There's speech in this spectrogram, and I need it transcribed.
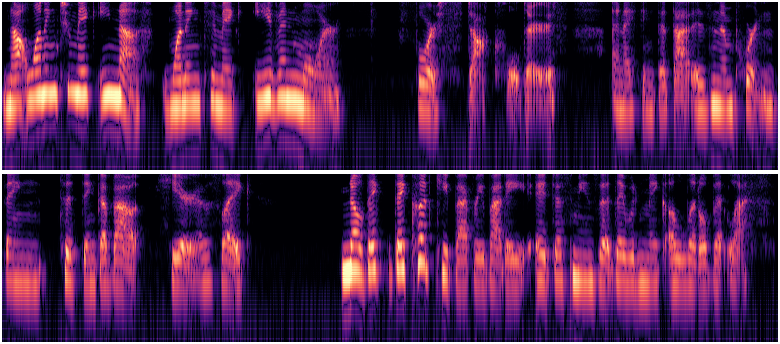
not wanting to make enough, wanting to make even more for stockholders. And I think that that is an important thing to think about here is like, no, they, they could keep everybody. It just means that they would make a little bit less.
